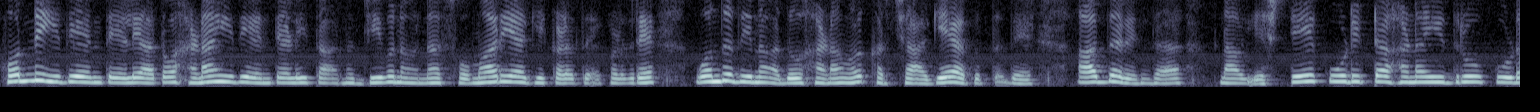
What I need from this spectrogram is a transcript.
ಹೊನ್ನೆ ಇದೆ ಅಂತೇಳಿ ಅಥವಾ ಹಣ ಇದೆ ಅಂತೇಳಿ ತಾನು ಜೀವನವನ್ನು ಸೋಮಾರಿಯಾಗಿ ಕಳೆದ, ಕಳೆದ್ರೆ ಒಂದು ದಿನ ಅದು ಹಣವು ಖರ್ಚಾಗೇ ಆಗುತ್ತದೆ. ಆದ್ದರಿಂದ ನಾವು ಎಷ್ಟೇ ಕೂಡಿಟ್ಟ ಹಣ ಇದ್ದರೂ ಕೂಡ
